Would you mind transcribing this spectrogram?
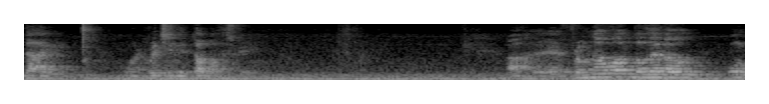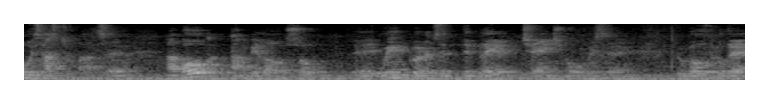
die when reaching the top of the screen. Uh, from now on, the level always has two parts, uh, above and below. So uh, we encourage the, player to change always uh, to go through the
